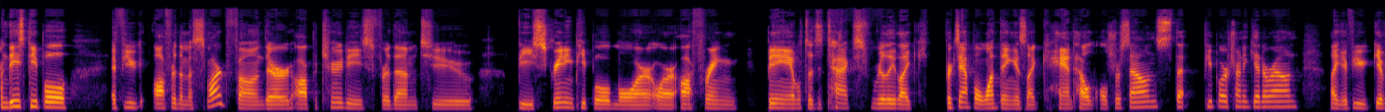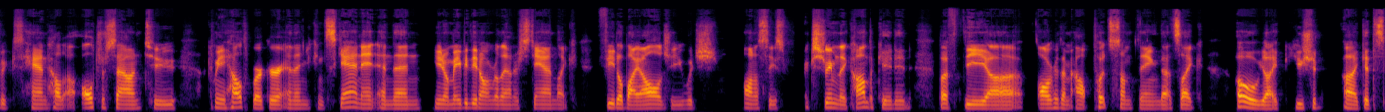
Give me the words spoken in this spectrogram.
And these people, if you offer them a smartphone, there are opportunities for them to be screening people more or offering being able to detect really like for example one thing is like handheld ultrasounds that people are trying to get around like if you give a handheld ultrasound to a community health worker and then you can scan it and then you know maybe they don't really understand like fetal biology which honestly is extremely complicated. But if the uh, algorithm outputs something that's like, oh, like you should uh, get this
